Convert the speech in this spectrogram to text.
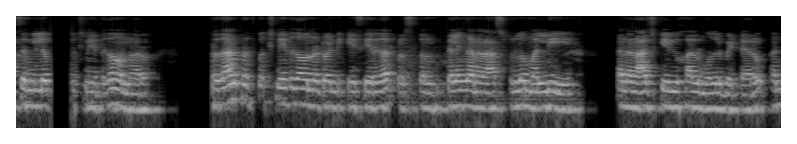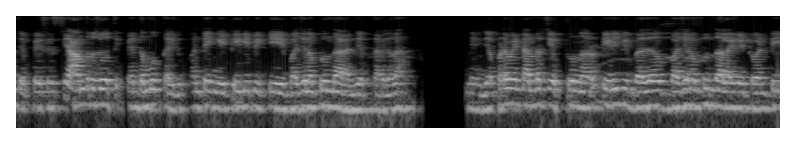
అసెంబ్లీలో ప్రతిపక్ష నేతగా ఉన్నారు. ప్రధాన ప్రతిపక్ష నేతగా ఉన్నటువంటి కేసీఆర్ గారు ప్రస్తుతం తెలంగాణ రాష్ట్రంలో మళ్ళీ తన రాజకీయ వ్యూహాలు మొదలుపెట్టారు అని చెప్పేసి ఆంధ్రజ్యోతి పెద్ద ముత్తైదు. అంటే ఇంక టీడీపీకి భజన బృందాలు అని చెప్తారు కదా. నేను చెప్పడం ఏంటి? అందరు చెప్తున్నారు. టీడీపీ భజ భజన బృందాలు అయినటువంటి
